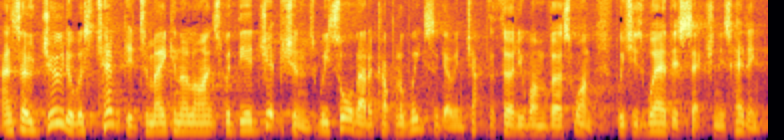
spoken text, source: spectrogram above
And so Judah was tempted to make an alliance with the Egyptians. We saw that a couple of weeks ago in chapter 31, verse 1, which is where this section is heading.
